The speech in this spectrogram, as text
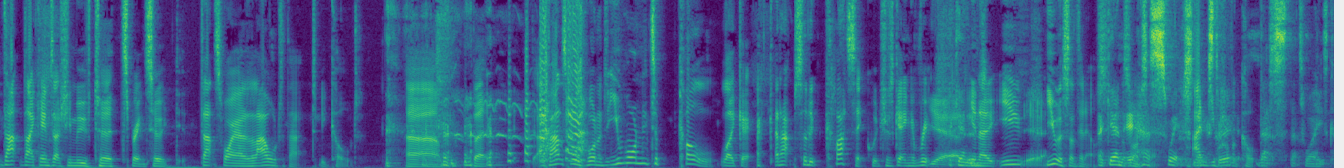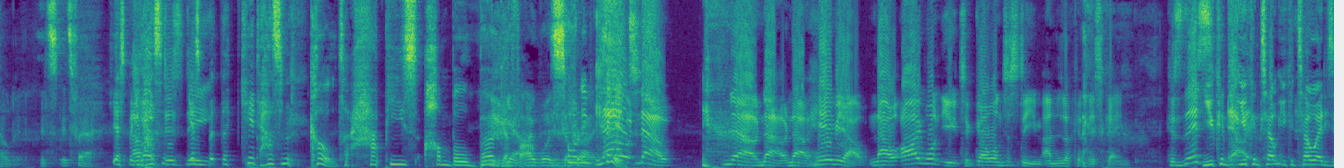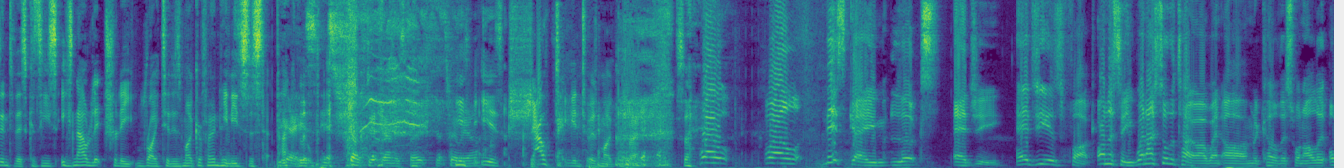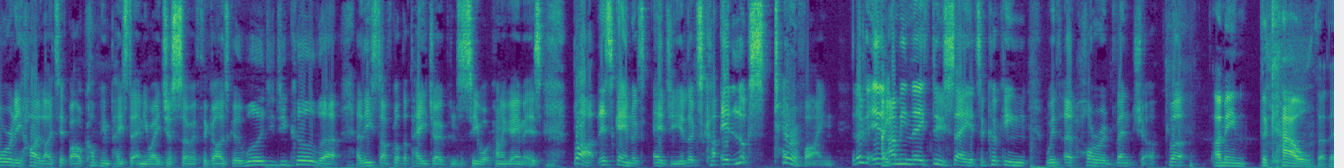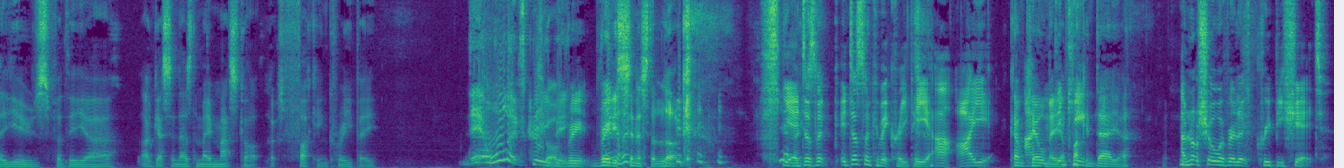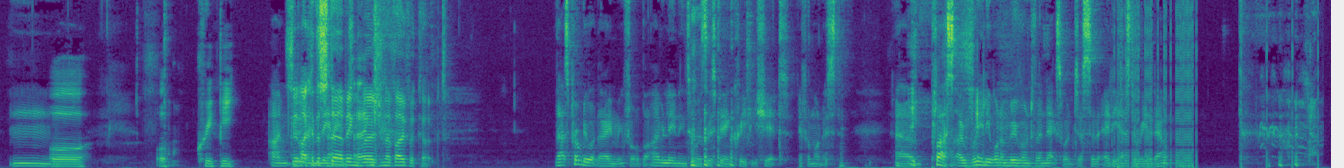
that that game's actually moved to spring, so that's why I allowed that to be cold. Um, but Advance Wars wanted you wanted to cull like a, an absolute classic, which was getting a re- Yeah. Again, you know you you were something else. again, That's it has saying. switched And next you haven't it. culled That's that's why he's culled it. It's it's fair. Yes, but he hasn't. Disney- Yes, but the kid hasn't culled Happy's humble burger Yeah, farm. I was Called him surprised. Now, kid. now, now, now, now, hear me out. Now, I want you to go onto Steam and look at this game. Because this. You can I- you can tell you can tell where Eddie's into this because he's he's now literally right at his microphone. He needs to step back Yeah, a he's, little bit. he's shoved it down his throat. That's where he, we are. he is shouting into his microphone. So Well, well, this game looks edgy. Edgy as fuck. Honestly, when I saw the title, I went, oh, I'm going to call this one. I'll already highlight it, but I'll copy and paste it anyway, just so if the guys go, why did you call that? At least I've got the page open to see what kind of game it is. But this game looks edgy. It looks it looks terrifying. It looks, it, I, mean, they do say it's a cooking with a horror adventure, but I mean, the cow that they use for the, uh, I'm guessing as the main mascot, looks fucking creepy. it all looks creepy. Got a re- really sinister look. yeah, it does look it does look a bit creepy. Uh, I Come kill I'm me, I fucking dare you. I'm not sure whether it looks creepy shit or or creepy. I'm Is it like a I'm leaning- disturbing version of Overcooked? That's probably what they're aiming for, but I'm leaning towards this being creepy shit, if I'm honest. Um, plus, I really want to move on to the next one just so that Eddie has to read it out.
